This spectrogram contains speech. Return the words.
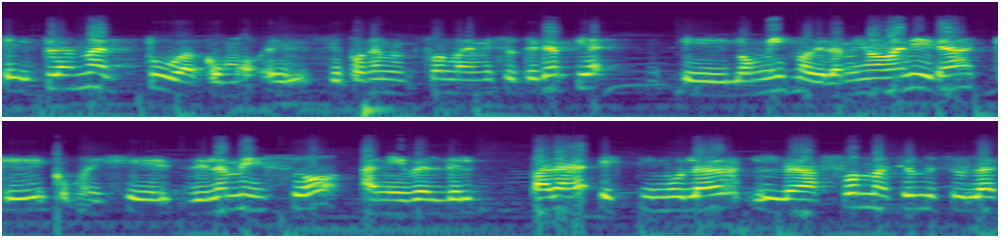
El plasma actúa como eh, se pone en forma de mesoterapia, eh, lo mismo de la misma manera que, como dije, de la meso a nivel del para estimular la formación de células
